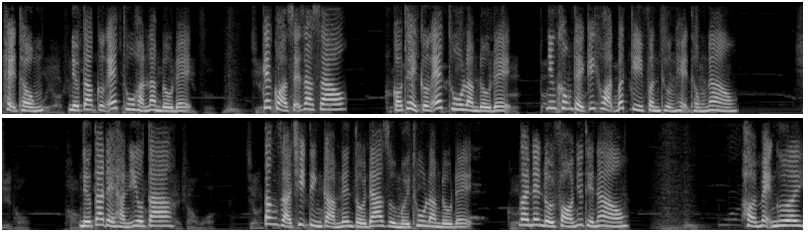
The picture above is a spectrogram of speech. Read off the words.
Hệ thống, nếu ta cưỡng ép thu hắn làm đồ đệ, kết quả sẽ ra sao? Có thể cưỡng ép thu làm đồ đệ, nhưng không thể kích hoạt bất kỳ phần thưởng hệ thống nào. Nếu ta để hắn yêu ta, tăng giá trị tình cảm lên tối đa rồi mới thu làm đồ đệ, ngài nên đối phó như thế nào? Hỏi mẹ ngươi.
